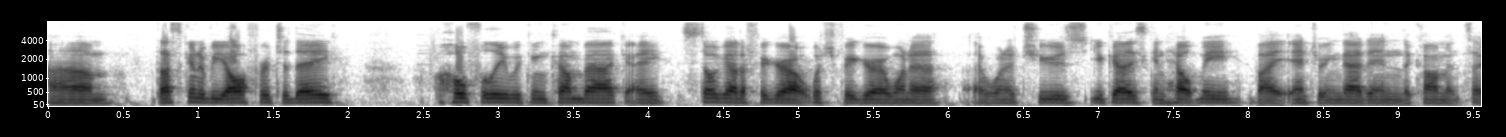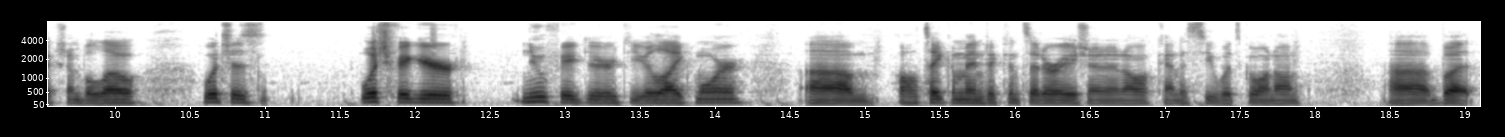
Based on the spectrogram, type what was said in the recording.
Um, that's going to be all for today. Hopefully we can come back. I still got to figure out which figure I want to I want to choose. You guys can help me by entering that in the comment section below. Which is which figure, new figure, do you like more? Um, I'll take them into consideration and I'll kind of see what's going on. Uh, but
